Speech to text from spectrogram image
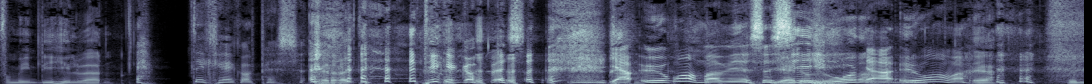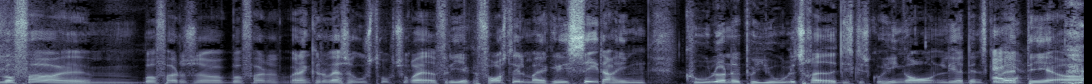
formentlig i hele verden. Det kan jeg godt passe. Er det rigtigt? det kan godt passe. Jeg øver mig, vil jeg så Ja, sige. du øver dig. Jeg øver mig. ja. Men hvorfor, øh, hvorfor er du så, hvorfor, hvordan kan du være så ustruktureret? Fordi jeg kan forestille mig, jeg kan lige se dig hænge kuglerne på juletræet. De skal skulle hænge ordentligt, og den skal Ja, ja, ja. være der, og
